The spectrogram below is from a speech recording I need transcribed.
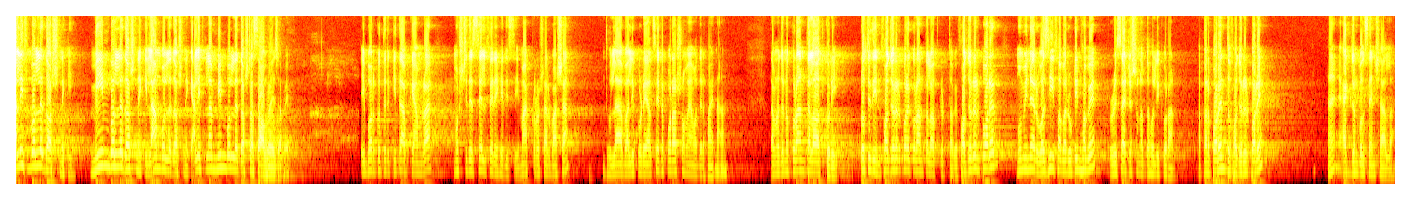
আলিফ বললে দশ নেকি, মিম বললে দশ নেকি, লাম বললে দশ নেকি আলিফলাম মিম বললে দশটা সব হয়ে যাবে। এই বরকতের কিতাবকে আমরা মসজিদের সেলফে রেখে দিছি। মাকড়সার বাসা ধুলা বালি পড়ে আছে, এটা পড়ার সময় আমাদের হয় না। আমরা যেন কোরআন তেলাওয়াত করি। প্রতিদিন ফজরের পরে কোরআন তেলাওয়াত করতে হবে। ফজরের পরের মুমিনের ওয়াজিফা বা রুটিন হবে recitation of the holy Quran আপনারা পড়েন তো ফজরের পরে? হ্যাঁ একজন বলছে ইনশাআল্লাহ।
